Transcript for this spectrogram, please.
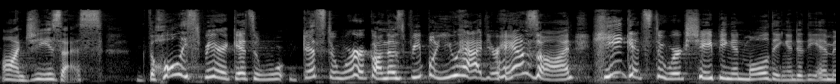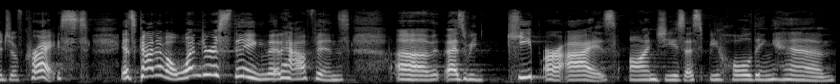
on Jesus. The Holy Spirit gets, gets to work on those people you had your hands on. He gets to work shaping and molding into the image of Christ. It's kind of a wondrous thing that happens um, as we keep our eyes on Jesus, beholding him.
